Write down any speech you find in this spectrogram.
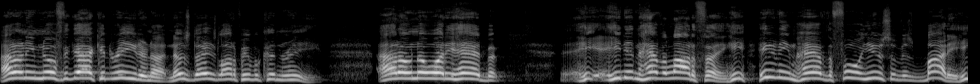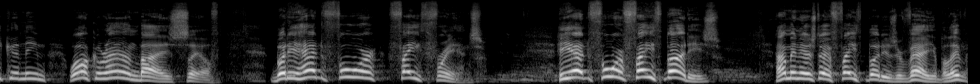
I don't even know if the guy could read or not. In those days, a lot of people couldn't read. I don't know what he had, but he, he didn't have a lot of things. He, he didn't even have the full use of his body. He couldn't even walk around by himself. But he had four faith friends. He had four faith buddies. How many understand faith buddies are valuable?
